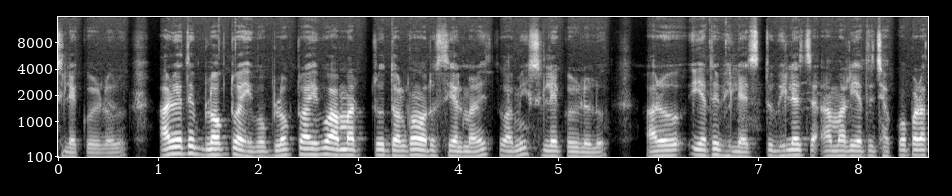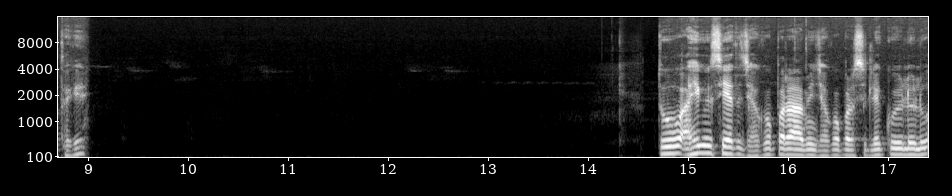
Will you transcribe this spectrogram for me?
চিলেক্ট কৰি ল'লোঁ। আৰু ইয়াতে ব্লকটো আহিব। ব্লকটো আহিব আমাৰটো দলগাঁও আৰু চিয়ালমাৰী তো আমি চিলেক্ট কৰি ল'লোঁ। আৰু ইয়াতে ভিলেজ তো ভিলেজ আমাৰ ইয়াতে ঝাকুৱাপাৰা থাকে। তো আহি গৈছে ইয়াতে ঝাকুৱাপাৰা আমি ঝাকুৱাপাৰা চিলেক্ট কৰি ল'লোঁ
